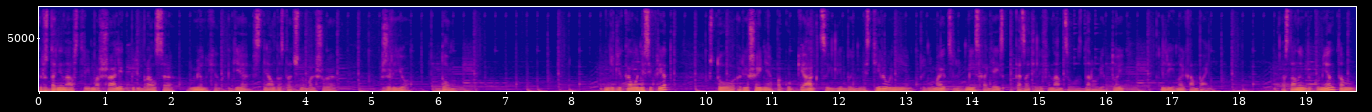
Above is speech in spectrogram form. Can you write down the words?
гражданин Австрии Маршалик перебрался в Мюнхен, где снял достаточно большое жилье, дом. Ни для кого не секрет, что решение о покупке акций либо инвестировании принимается людьми, исходя из показателей финансового здоровья той или иной компании – Основным документом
